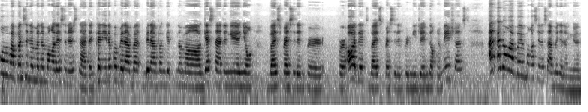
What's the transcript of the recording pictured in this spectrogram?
kung mapapansin naman ng mga listeners natin, kanina pa binaba- binabanggit ng mga guests natin ngayon yung Vice President for for Audits, Vice President for Media and Documentations. An- ano nga ba yung mga sinasabi nilang yun?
